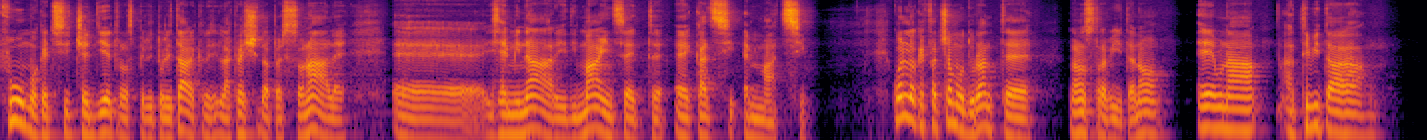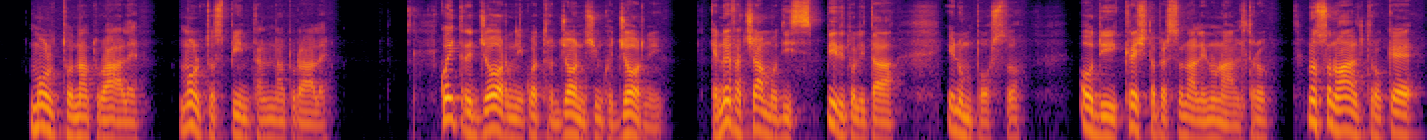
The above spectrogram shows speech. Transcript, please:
fumo che c'è dietro la spiritualità, la crescita personale, eh, i seminari di mindset e cazzi e mazzi. Quello che facciamo durante la nostra vita, no? È un'attività molto naturale, molto spinta al naturale. Quei tre giorni, quattro giorni, cinque giorni che noi facciamo di spiritualità in un posto o di crescita personale in un altro, non sono altro che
